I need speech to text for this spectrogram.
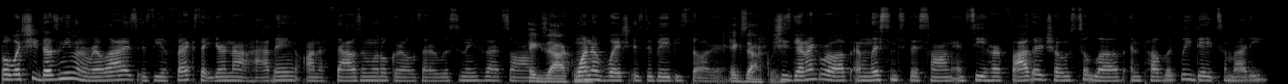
But what she doesn't even realize is the effects that you're not having on a thousand little girls that are listening to that song. Exactly. One of which is DaBaby's daughter. Exactly. She's gonna grow up and listen to this song and see her father chose to love and publicly date somebody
